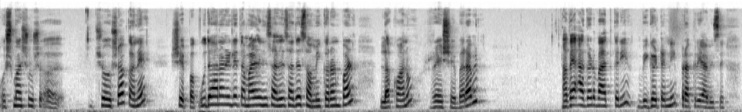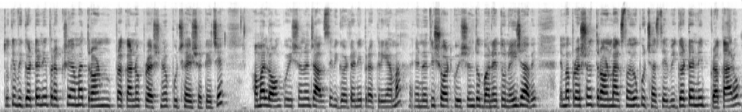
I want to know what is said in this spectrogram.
ઉષ્મા શોષ- શોષક અને શેપક. ઉદાહરણ એટલે તમારે એની સાથે સાથે સમીકરણ પણ લખવાનું રહેશે, બરાબર? હવે આગળ વાત કરીએ વિઘટનની પ્રક્રિયા વિશે. તો કે વિઘટનની પ્રક્રિયામાં ત્રણ પ્રકારનો પ્રશ્ન પૂછાઈ શકે છે. આમાં લોંગ ક્વેશ્ચન જ આવશે વિઘટનની પ્રક્રિયામાં. એનાથી શોર્ટ ક્વેશ્ચન તો બને તો નહીં જ આવે. એમાં પ્રશ્ન ત્રણ માર્ક્સમાં એવું પૂછાશે, વિઘટનની પ્રકારો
